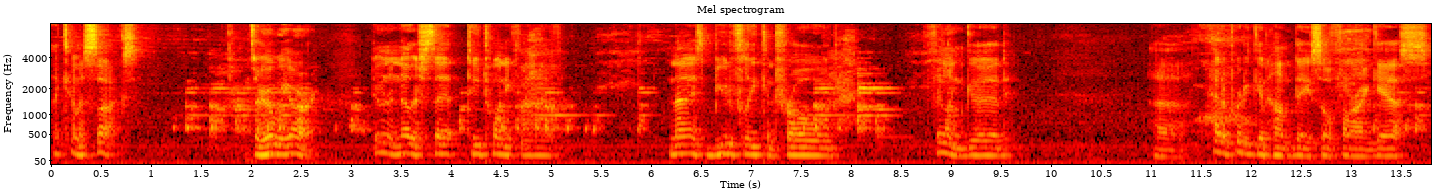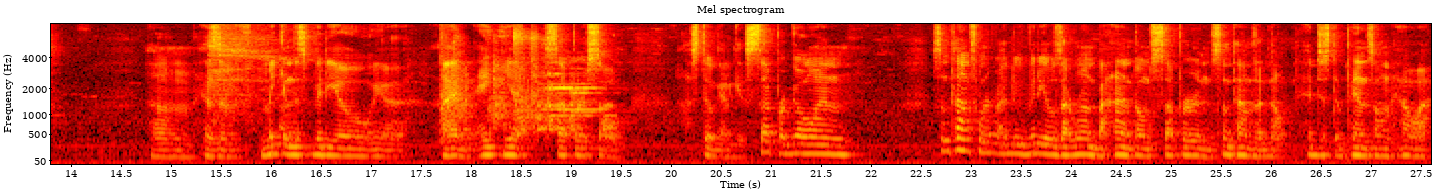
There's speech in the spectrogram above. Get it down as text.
That kind of sucks. So here we are, doing another set, 225. Nice, beautifully controlled, feeling good. Uh, had a pretty good hump day so far, I guess. Um, as of making this video, uh, I haven't ate yet supper, so I still got to get supper going sometimes whenever I do videos, I run behind on supper, and sometimes I don't. It just depends on how I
